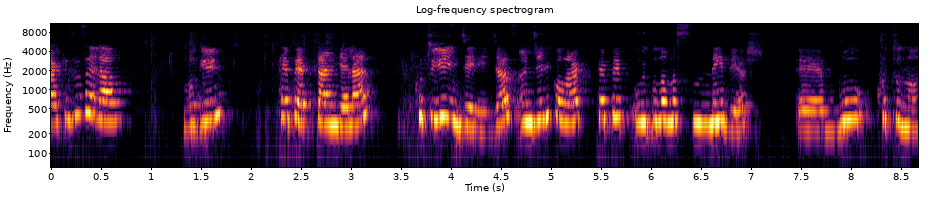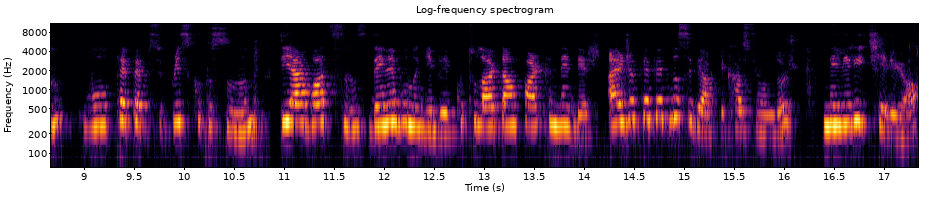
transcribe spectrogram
Herkese selam. Bugün Pepep'ten gelen kutuyu inceleyeceğiz. Öncelik olarak Pepep uygulaması nedir? Ee, bu kutunun, bu Pepep sürpriz kutusunun diğer Watsons, Dene Bunu gibi kutulardan farkı nedir? Ayrıca Pepep nasıl bir aplikasyondur? Neleri içeriyor?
